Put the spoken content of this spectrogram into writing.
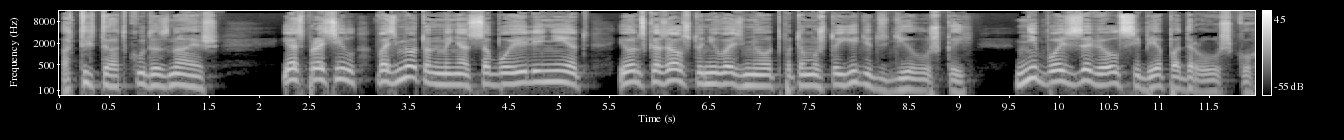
«А ты-то откуда знаешь?» Я спросил, возьмет он меня с собой или нет, — и он сказал, что не возьмет, потому что едет с девушкой. Небось, завел себе подружку.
